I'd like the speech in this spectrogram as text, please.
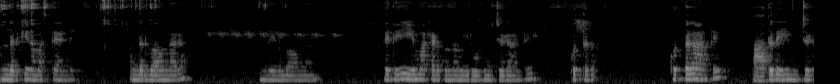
అందరికీ నమస్తే అండి. అందరు బాగున్నారా? నేను బాగున్నాను. అయితే ఏం మాట్లాడుకుందాం ఈరోజు ముచ్చట అంటే కొత్తగా. కొత్తగా అంటే పాతదే ముచ్చట.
